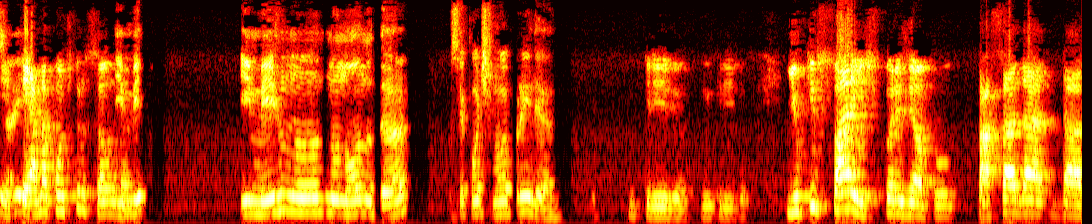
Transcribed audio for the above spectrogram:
eterna construção. E, né? me... e mesmo no, no nono dan, você continua aprendendo. Incrível, incrível. E o que faz, por exemplo, passar da, da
